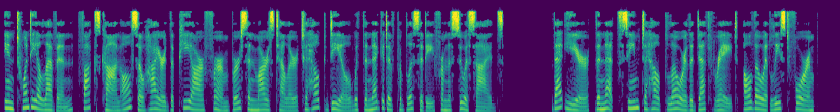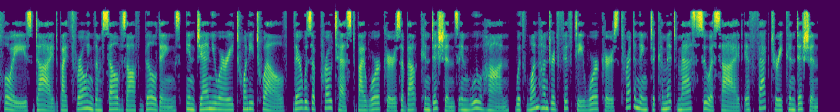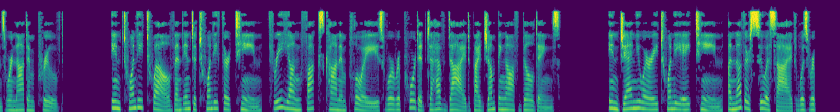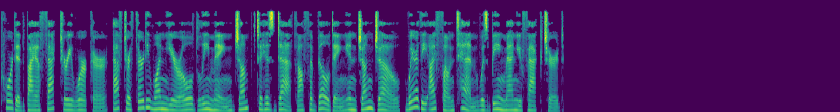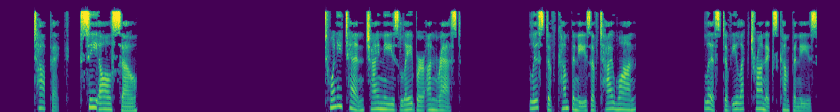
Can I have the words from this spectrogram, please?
In 2011, Foxconn also hired the PR firm Burson Marsteller to help deal with the negative publicity from the suicides. That year, the nets seemed to help lower the death rate, although at least four employees died by throwing themselves off buildings. In January 2012, there was a protest by workers about conditions in Wuhan, with 150 workers threatening to commit mass suicide if factory conditions were not improved. In 2012 and into 2013, three young Foxconn employees were reported to have died by jumping off buildings. In January 2018, another suicide was reported by a factory worker, after 31-year-old Li Ming jumped to his death off a building in Zhengzhou, where the iPhone X was being manufactured. Topic. See also 2010 Chinese labor unrest List of companies of Taiwan List of electronics companies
